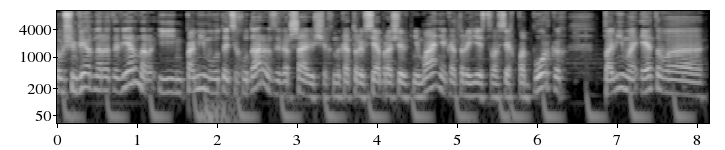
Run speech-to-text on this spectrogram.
в общем, Вернер это Вернер, и помимо вот этих ударов завершающих, на которые все обращают внимание, которые есть во всех подборках, помимо этого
